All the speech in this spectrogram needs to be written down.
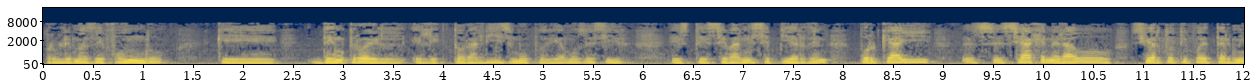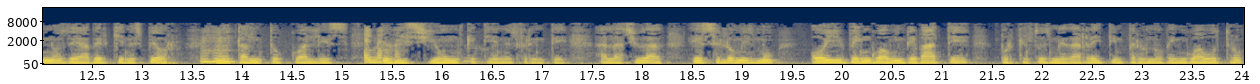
problemas de fondo que dentro del electoralismo, podríamos decir, este, se van y se pierden porque hay, eh, se, se ha generado cierto tipo de términos de a ver quién es peor, no tanto cuál es tu visión que tienes frente a la ciudad. Es lo mismo, hoy vengo a un debate porque entonces me da rating, pero no vengo a otro,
